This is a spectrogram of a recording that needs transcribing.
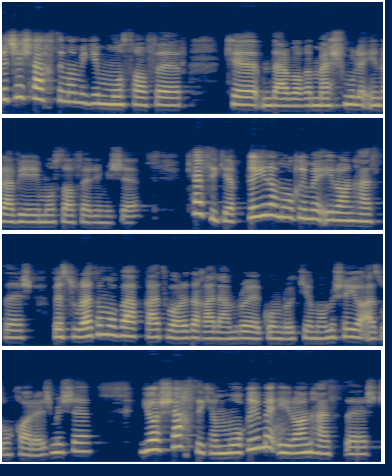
به چه شخصی ما میگیم مسافر که در واقع مشمول این رویه مسافری میشه کسی که غیر مقیم ایران هستش به صورت موقت وارد قلمرو گمرکی ما میشه یا از اون خارج میشه یا شخصی که مقیم ایران هستش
